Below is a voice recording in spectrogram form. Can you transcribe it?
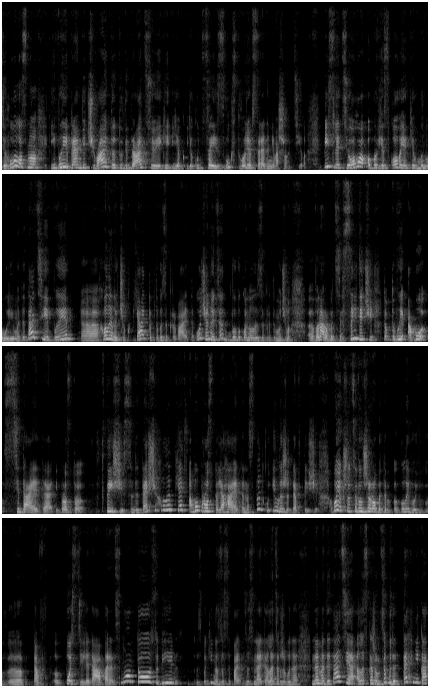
досить голосно, і ви прям відчуваєте ту вібрацію, яку цей звук створює всередині вашого тіла. Після цього обов'язково, як і в минулій медитації, ви е, хвилиночок 5, тобто ви закриваєте очі. Ну і це ви виконали з закритими очима. Е, Вона робиться сидячи, тобто ви або сідаєте і просто в тиші сидите ще хвилин 5, або просто лягаєте на спинку і лежите в тиші. Або якщо це ви вже робите, коли ви в- там в постілі да, перед сном, то собі спокійно засипаєте, засинайте. Але це вже буде не медитація, але скажімо, це буде техніка,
